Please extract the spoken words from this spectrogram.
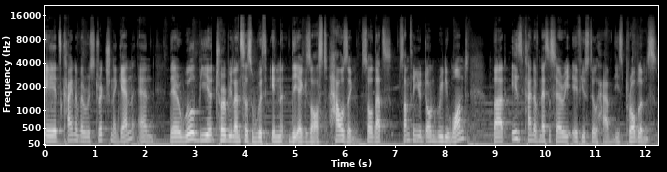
it's kind of a restriction again and there will be turbulences within the exhaust housing. So that's something you don't really want, but is kind of necessary if you still have these problems.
